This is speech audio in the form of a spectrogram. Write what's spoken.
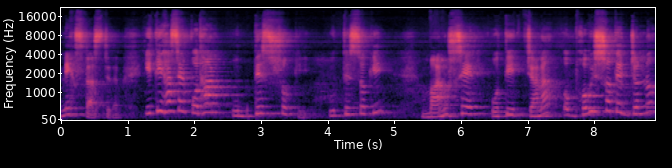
নেক্সট আসছে দেখো ইতিহাসের প্রধান উদ্দেশ্য কি? উদ্দেশ্য কি? মানুষের অতীত জানা ও ভবিষ্যতের জন্য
